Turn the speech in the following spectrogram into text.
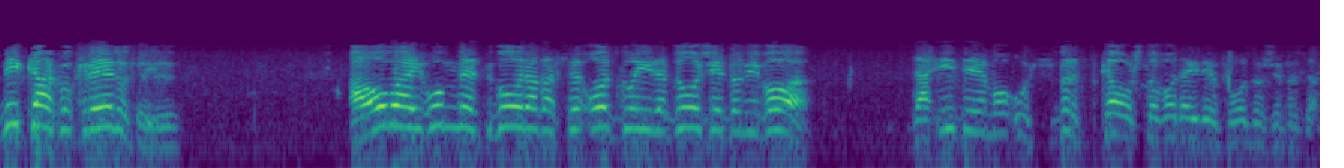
Nikako krenuti. A ovaj umet mora da se odgoji da dođe do nivoa. Da idemo u smrt kao što voda ide u podnože brda.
